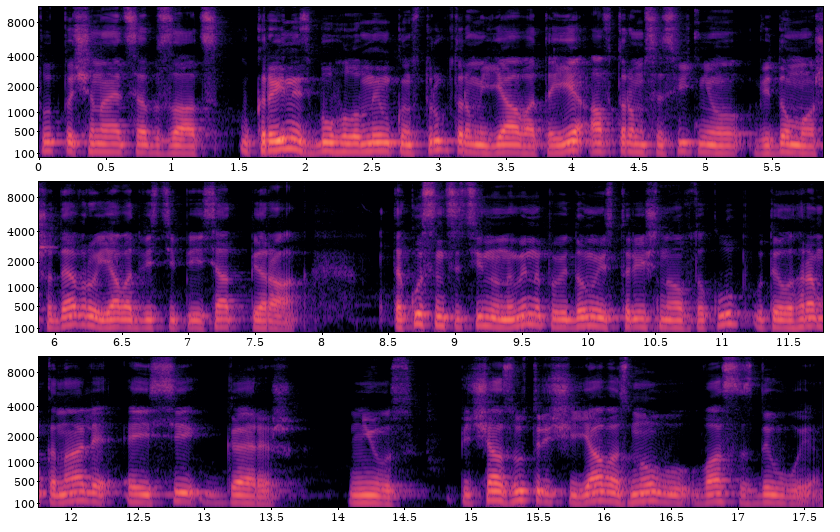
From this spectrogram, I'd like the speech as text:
тут починається абзац. Українець був головним конструктором Ява та є автором всесвітнього відомого шедевру Ява 250 Пірак. Таку сенсаційну новину повідомив історичний автоклуб у телеграм-каналі AC Garage News. Під час зустрічі Ява знову вас здивує.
